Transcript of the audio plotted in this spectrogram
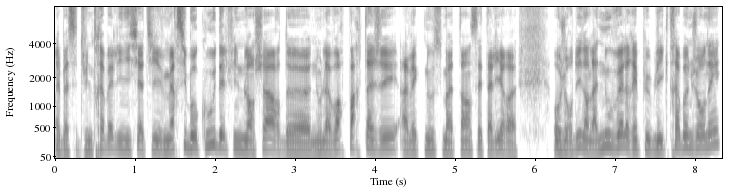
Eh ben, c'est une très belle initiative. Merci beaucoup Delphine Blanchard de nous l'avoir partagé avec nous ce matin. C'est à lire euh, aujourd'hui dans la Nouvelle République. Très bonne journée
